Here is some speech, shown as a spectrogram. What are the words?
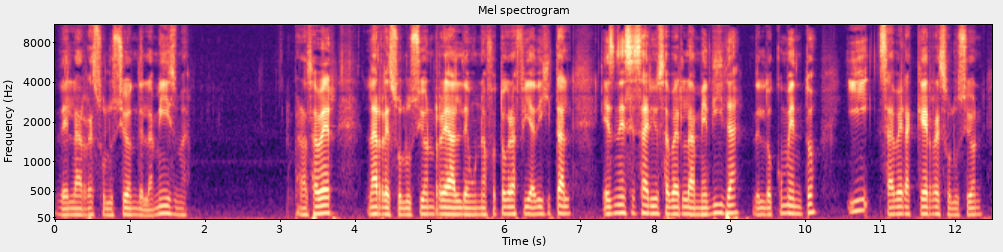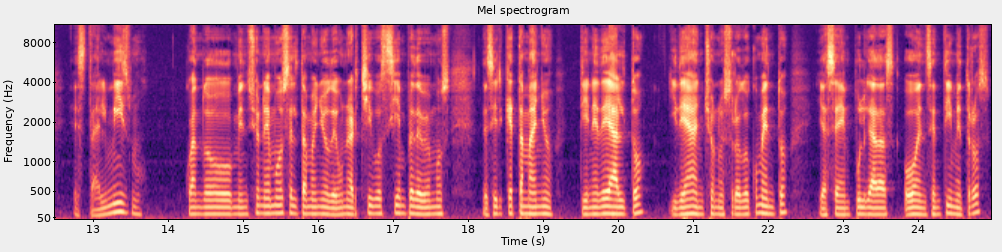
de la resolución de la misma. Para saber la resolución real de una fotografía digital es necesario saber la medida del documento y saber a qué resolución está el mismo. Cuando mencionemos el tamaño de un archivo siempre debemos decir qué tamaño tiene de alto y de ancho nuestro documento, ya sea en pulgadas o en centímetros.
